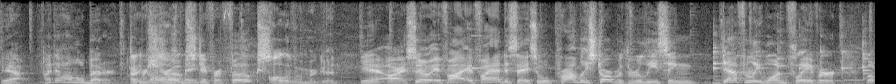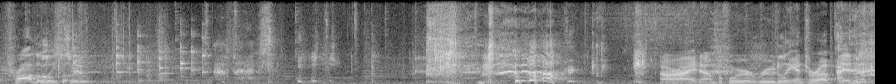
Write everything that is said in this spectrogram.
Yeah, I like that one a little better. different strokes, different folks. All of them are good. Yeah. All right. So if I if I had to say, so we'll probably start with releasing definitely one flavor, but probably two. All right. Um, before we were rudely interrupted,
